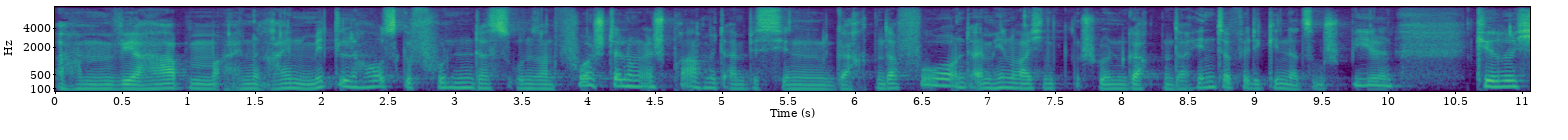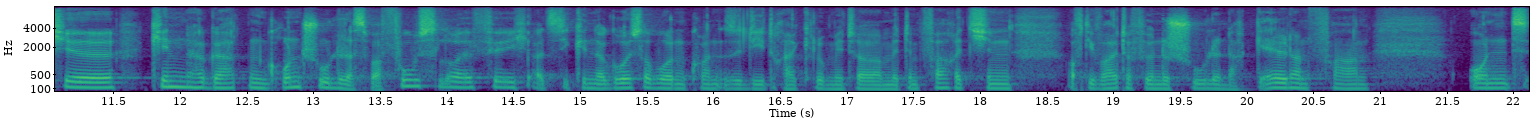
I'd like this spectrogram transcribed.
Ähm, wir haben ein rein Mittelhaus gefunden, das unseren Vorstellungen entsprach, mit ein bisschen Garten davor und einem hinreichend schönen Garten dahinter für die Kinder zum Spielen. Kirche, Kindergarten, Grundschule, das war fußläufig. Als die Kinder größer wurden, konnten sie die drei Kilometer mit dem Fahrrädchen auf die weiterführende Schule nach Geldern fahren. Und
